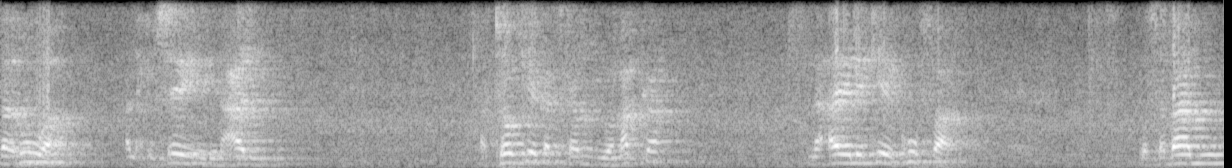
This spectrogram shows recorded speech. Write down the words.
barua al-Hussein bin Ali atoke katika mji wa maka na aelekee kufa kwa sababu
